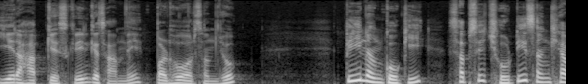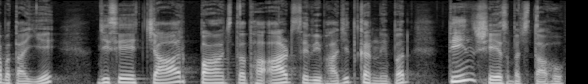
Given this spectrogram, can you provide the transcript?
ये रहा आपके स्क्रीन के सामने, पढ़ो और समझो। तीन अंकों की सबसे छोटी संख्या बताइए, जिसे चार, पाँच तथा आठ से विभाजित करने पर तीन शेष बचता हो।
